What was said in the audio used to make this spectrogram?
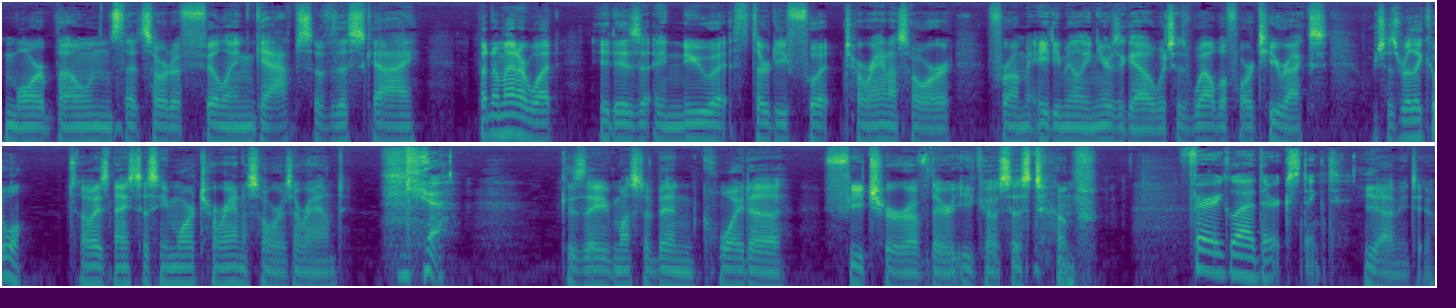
more bones that sort of fill in gaps of this guy. But no matter what, it is a new 30 foot tyrannosaur from 80 million years ago, which is well before T Rex, which is really cool. It's always nice to see more tyrannosaurs around Yeah. because they must have been quite a feature of their ecosystem. Very glad they're extinct. yeah, me too.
